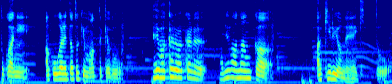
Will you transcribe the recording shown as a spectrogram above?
とかに憧れた時もあったけど、えわかるわかる。あれはなんか飽きるよね、きっと。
